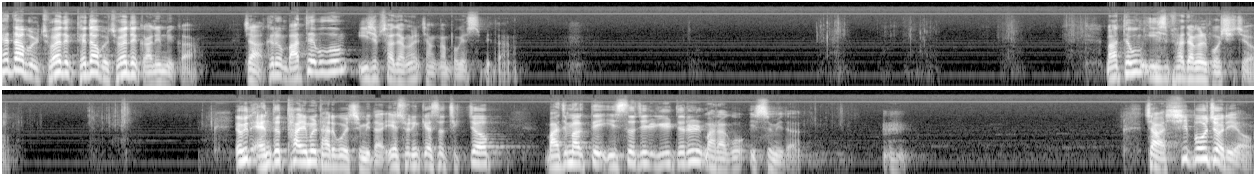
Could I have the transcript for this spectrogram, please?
해답을 줘야 될 대답을 줘야 될 거 아닙니까? 자, 그럼 마태복음 24장을 잠깐 보겠습니다. 마태복음 24장을 보시죠. 여기도 end time을 다루고 있습니다. 예수님께서 직접 마지막 때 있어질 일들을 말하고 있습니다. 자, 15절이요.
